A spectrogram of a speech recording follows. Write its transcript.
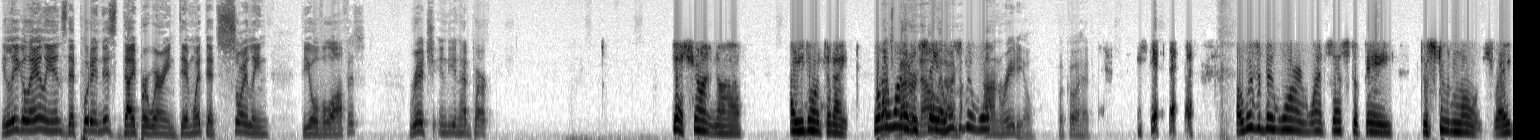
illegal aliens that put in this diaper wearing dimwit that's soiling the Oval Office. Rich, Indian Head Park. Yes, Shaun. Uh, how you doing tonight? What Much I wanted to say, Elizabeth I'm on radio, but go ahead. Elizabeth Warren wants us to pay the student loans, right,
